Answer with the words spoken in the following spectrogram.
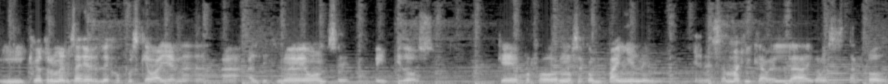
¿Y qué otro mensaje les dejo? Pues que vayan al 1911-22, que por favor nos acompañen en, esa mágica velada y vamos a estar todos.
